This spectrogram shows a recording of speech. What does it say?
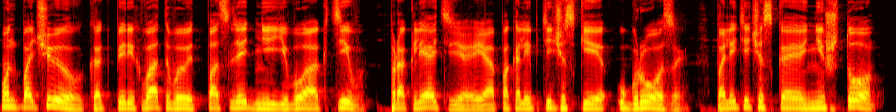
Он почуял, как перехватывают последний его актив – проклятия и апокалиптические угрозы. Политическое ничто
